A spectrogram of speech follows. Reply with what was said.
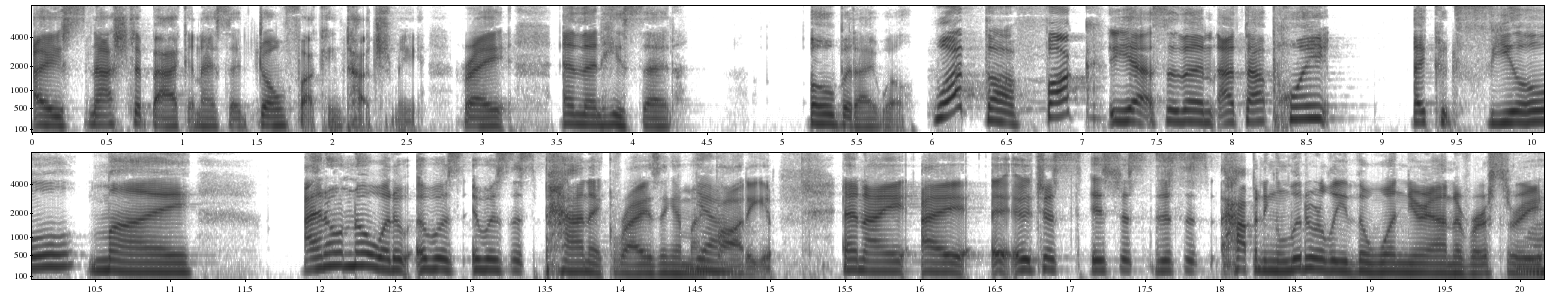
I snatched it back and I said, "Don't fucking touch me," right? And then he said, "Oh, but I will." what the fuck? yeah so then at that point i could feel my i don't know what it, it was it was this panic rising in my Yeah. body and i i it just it's just this is happening literally the one year anniversary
